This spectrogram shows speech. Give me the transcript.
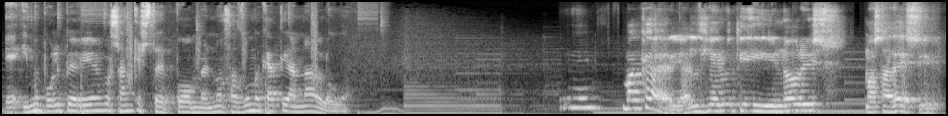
Ε, είμαι πολύ περίεργος αν και στο επόμενο θα δούμε κάτι ανάλογο. Ε, μακάρι. Η αλήθεια είναι ότι η Νόρις μας αρέσει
